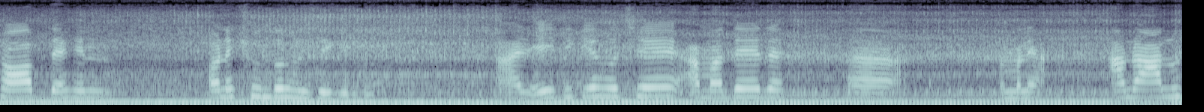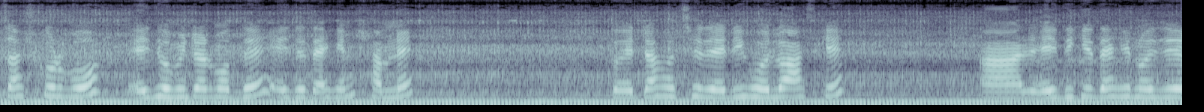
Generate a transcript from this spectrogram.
সব দেখেন অনেক সুন্দর হয়েছে কিন্তু। আর এইদিকে হচ্ছে আমাদের মানে আমরা আলু চাষ করব এই জমিটার মধ্যে, এই যে দেখেন সামনে। তো এটা হচ্ছে রেডি হলো আজকে। আর এইদিকে দেখেন ওই যে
